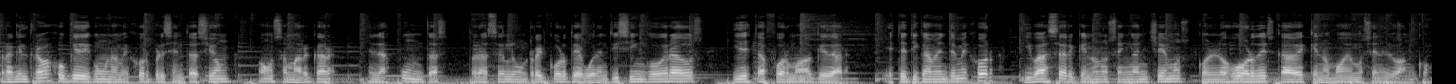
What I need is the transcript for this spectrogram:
Para que el trabajo quede con una mejor presentación, vamos a marcar en las puntas para hacerle un recorte a 45 grados y de esta forma va a quedar estéticamente mejor y va a hacer que no nos enganchemos con los bordes cada vez que nos movemos en el banco.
